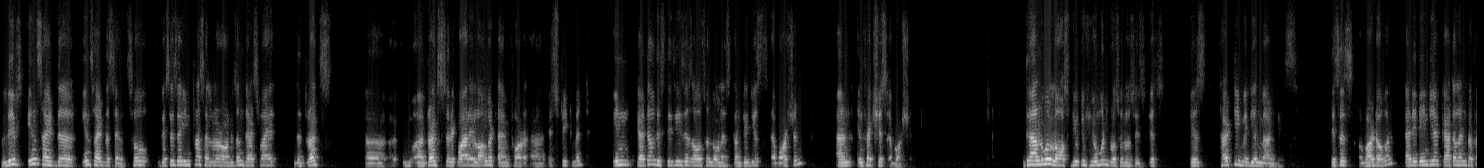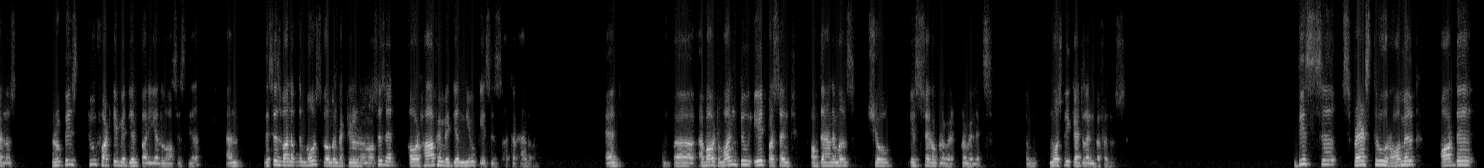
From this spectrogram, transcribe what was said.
lives inside the inside the cell. So this is an intracellular organism. That's why the drugs uh, uh, drugs require a longer time for uh, its treatment. In cattle, this disease is also known as contagious abortion and infectious abortion. The annual loss due to human brucellosis is, is 30 million man days. This is world over. And in India, cattle and buffaloes, rupees 240 million per year losses there. And This is one of the most common bacterial zoonosis and over half a million new cases occur annually. And uh, about 1 to 8% of the animals show is seroprevalence, um, mostly cattle and buffaloes. This uh, spreads through raw milk or the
